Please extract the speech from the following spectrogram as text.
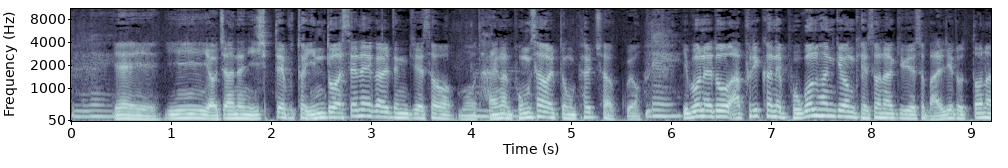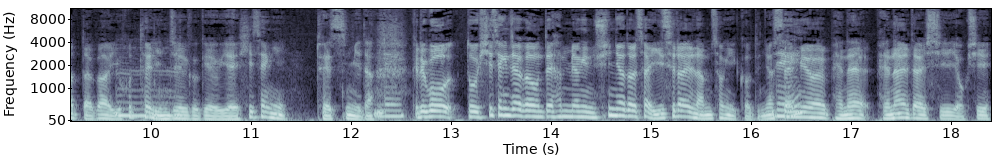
네. 예, 예, 이 여자는 20대부터 인도와 세네갈 등지에서 뭐 음. 다양한 봉사 활동을 펼쳐왔고요. 네. 이번에도 아프리카 내 보건 환경 개선하기 위해서 말리로 떠났다가 이 호텔 음. 인질극에 의해 희생이 됐습니다. 네. 그리고 또 희생자 가운데 한 명인 58살 이스라엘 남성이 있거든요. 네. 세뮤얼 베날, 베날달 씨 역시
